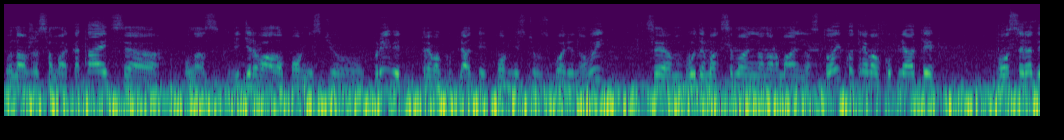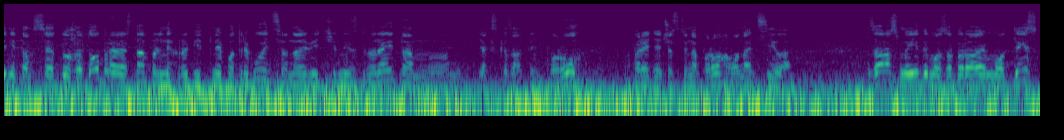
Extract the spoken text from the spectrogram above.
Вона вже сама катається. У нас відірвало повністю привід. Треба купляти повністю в зборі новий. Це буде максимально нормально. Стойку треба купляти. Посередині там все дуже добре. Стапельних робіт не потребується. Навіть низ дверей, там, як сказати, порог, передня частина порога, вона ціла. Зараз ми їдемо, забираємо диск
